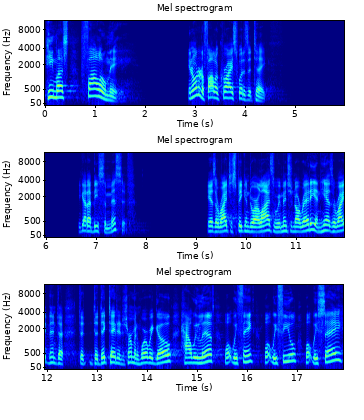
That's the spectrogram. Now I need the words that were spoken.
he must follow me. In order to follow Christ, what does it take? You got to be submissive. He has a right to speak into our lives, as we mentioned already, and he has a right then to, to, to dictate and determine where we go, how we live, what we think, what we feel, what we say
